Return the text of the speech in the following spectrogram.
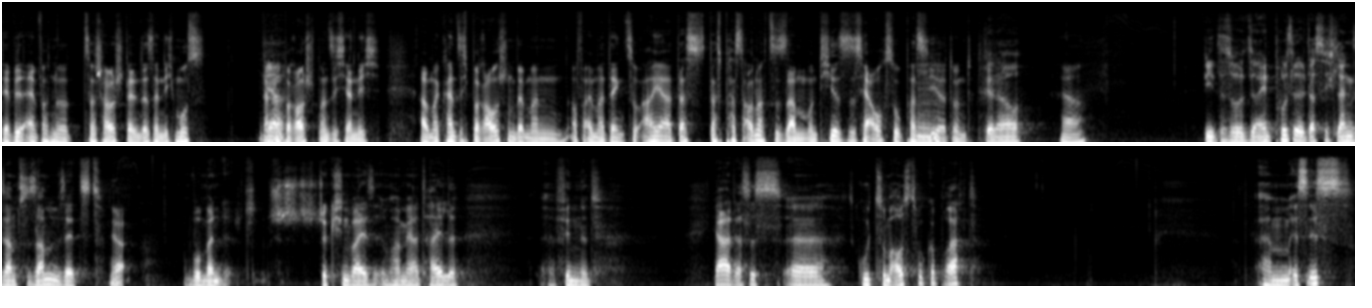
der will einfach nur zur Schau stellen, dass er nicht muss. Daran ja. berauscht man sich ja nicht. Aber man kann sich berauschen, wenn man auf einmal denkt, so, ah ja, das, das passt auch noch zusammen. Und hier ist es ja auch so passiert. Mhm, und genau. Ja. Wie so ein Puzzle, das sich langsam zusammensetzt. Ja. Wo man stückchenweise immer mehr Teile äh, findet. Ja, das ist äh, gut zum Ausdruck gebracht. Ähm, es ist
